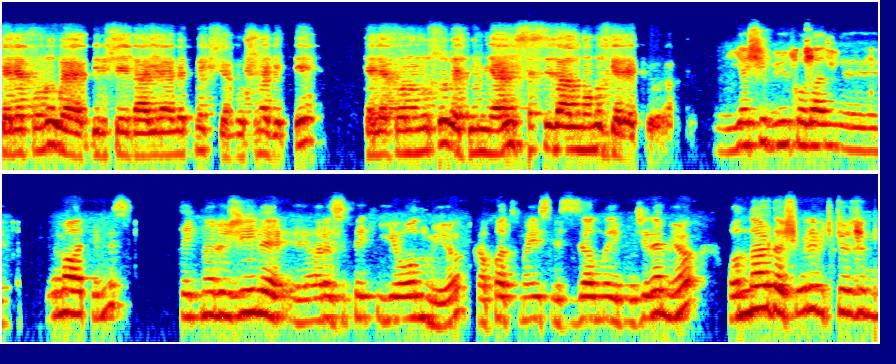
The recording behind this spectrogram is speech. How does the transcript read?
telefonu ve bir şey daha ilave etmek istiyorum. Hoşuma gitti. Telefonumuzu ve dünyayı sessize almamız gerekiyor. Yaşı büyük olan e, cemaatimiz teknolojiyle e, arası pek iyi olmuyor. Kapatmayı, sessize almayı beceremiyor. Onlar da şöyle bir çözüm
